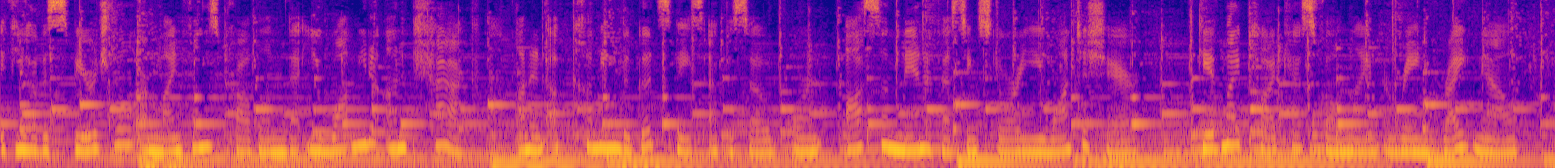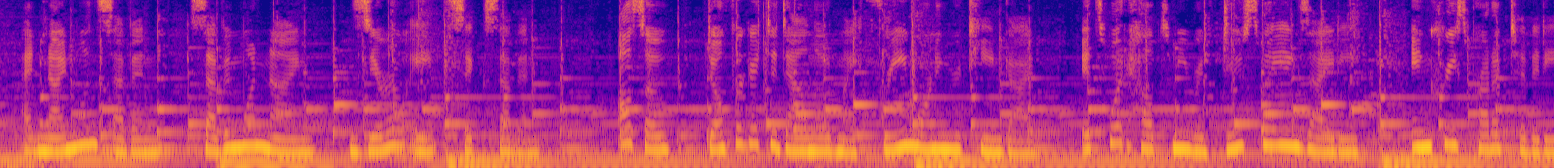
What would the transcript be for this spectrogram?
if you have a spiritual or mindfulness problem that you want me to unpack on an upcoming The Good Space episode or an awesome manifesting story you want to share, give my podcast phone line a ring right now at 917 719 0867. Also, don't forget to download my free morning routine guide. It's what helped me reduce my anxiety, increase productivity,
